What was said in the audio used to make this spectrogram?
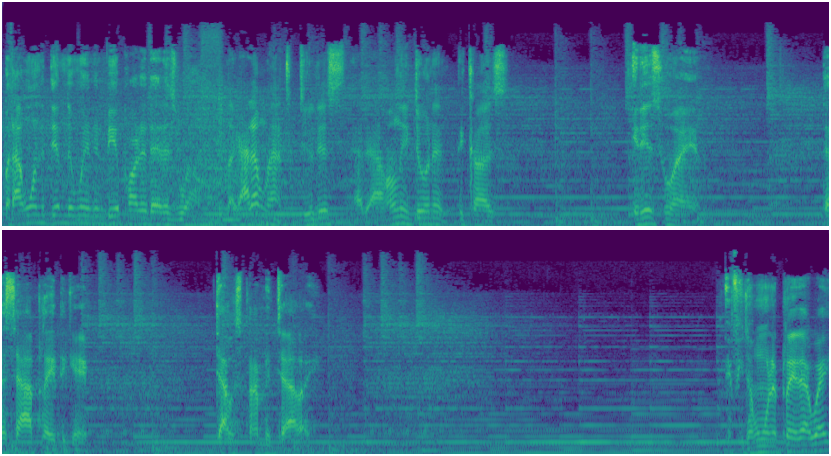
but I wanted them to win and be a part of that as well. Like, I don't have to do this. I'm only doing it because it is who I am. That's how I played the game. That was my mentality. If you don't want to play that way,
